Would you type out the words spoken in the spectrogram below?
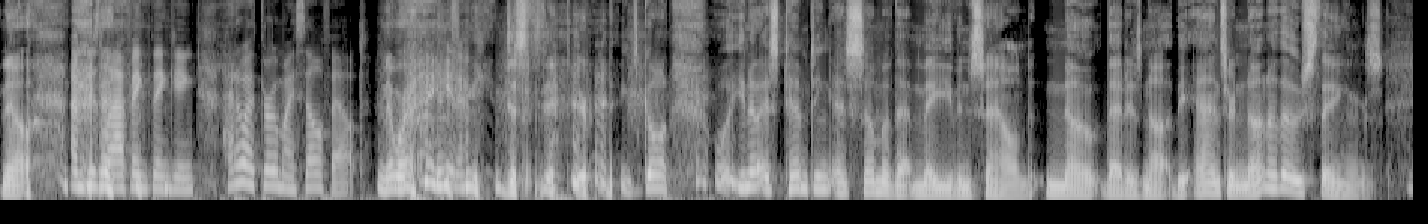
now, I'm just laughing, thinking, how do I throw myself out? no, we're, You know? just everything's gone. Well, you know, as tempting as some of that may even sound, no, that is not the answer. None of those things, hmm.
